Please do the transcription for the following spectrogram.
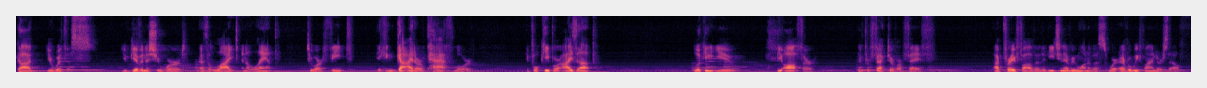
God, you're with us. You've given us your word as a light and a lamp to our feet. It can guide our path, Lord, if we'll keep our eyes up, looking at you, the author and perfecter of our faith. I pray, Father, that each and every one of us, wherever we find ourselves,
